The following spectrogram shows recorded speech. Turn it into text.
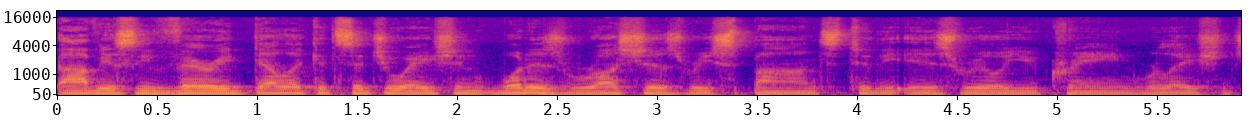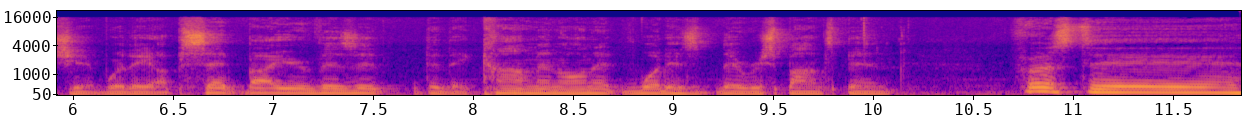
Obviously, very delicate situation. What is Russia's response to the Israel Ukraine relationship? Were they upset by your visit? Did they comment on it? What has their response been? First, uh,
